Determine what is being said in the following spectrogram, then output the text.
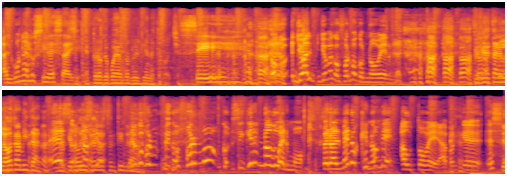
alguna lucidez hay. Sí, espero que puedan dormir bien esta noche. Sí. Yo, al- yo me conformo con no verme. Prefiero estar en la otra mitad, Eso, porque no, no, dicen yo- no sentir Yo nada. conformo- me conformo, con- si quieres no duermo, pero al menos que no me autovea, porque eso Te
